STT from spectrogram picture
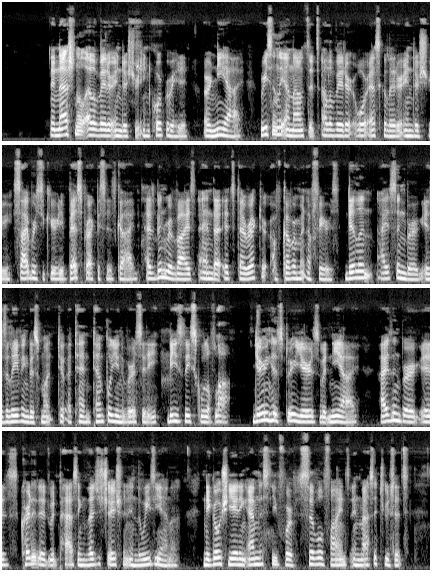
The National Elevator Industry Incorporated, or NEII, recently announced its elevator or escalator industry cybersecurity best practices guide has been revised and that its director of government affairs dylan isenberg is leaving this month to attend temple university beasley school of law. During his three years with neii isenberg is credited with passing legislation in louisiana negotiating amnesty for civil fines in massachusetts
